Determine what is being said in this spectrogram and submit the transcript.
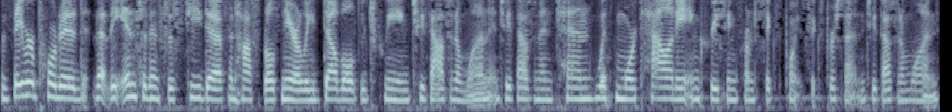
that they reported that the incidence of C. diff in hospitals nearly doubled between 2001 and 2010, with mortality increasing from 6.6% in 2001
